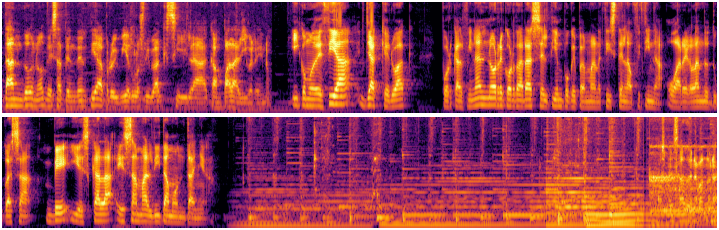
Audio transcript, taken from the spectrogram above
dando, ¿no? De esa tendencia a prohibir los vivacs y la acampada libre, ¿no? Y como decía Jack Kerouac, porque al final no recordarás el tiempo que permaneciste en la oficina o arreglando tu casa, ve y escala esa maldita montaña. En abandonar?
